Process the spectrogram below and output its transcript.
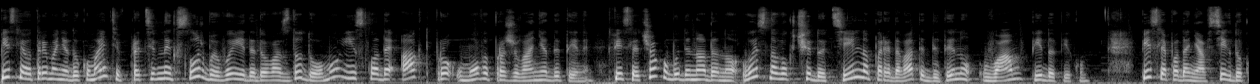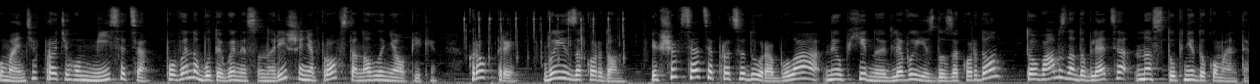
Після отримання документів працівник служби виїде до вас додому і складе акт про умови проживання дитини. Після чого буде надано висновок, чи доцільно передавати дитину вам під опіку. Після подання всіх документів протягом місяця повинно бути винесено рішення про встановлення опіки. Крок 3. Виїзд за кордон. Якщо вся ця процедура була необхідною для виїзду за кордон, то вам знадобляться наступні документи:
